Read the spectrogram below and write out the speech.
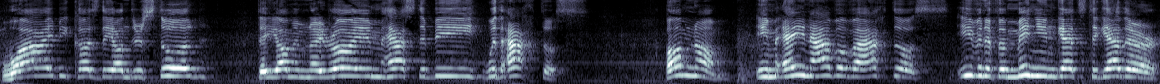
Why? Because they understood that Yomim Nairoim has to be with Achtos. Omnom, im ein avo v'achtos. Even if a minion gets together,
